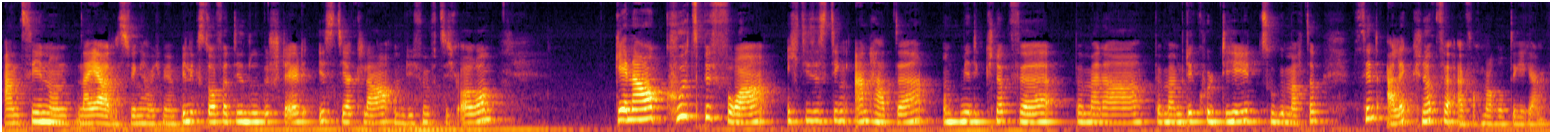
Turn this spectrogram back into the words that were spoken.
anziehen. Und naja, deswegen habe ich mir ein Billigsdorfer Dirndl bestellt. Ist ja klar, um die 50 Euro. Genau kurz bevor ich dieses Ding anhatte und mir die Knöpfe bei, meiner, bei meinem Dekolleté zugemacht habe, sind alle Knöpfe einfach mal runtergegangen.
